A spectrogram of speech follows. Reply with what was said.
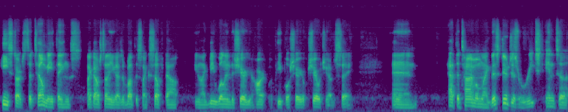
he starts to tell me things like I was telling you guys about this, like self doubt. You know, like be willing to share your heart with people, share share what you have to say. And at the time, I'm like, this dude just reached into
